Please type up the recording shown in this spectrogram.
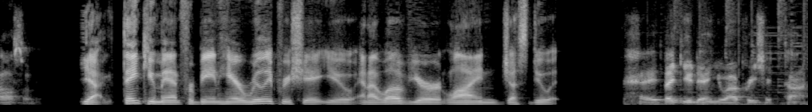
awesome. Yeah, thank you, man, for being here. Really appreciate you. And I love your line, just do it. Hey, thank you, Daniel. I appreciate the time.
